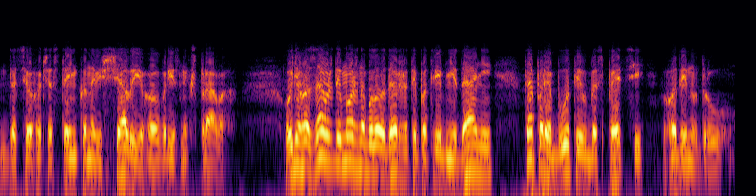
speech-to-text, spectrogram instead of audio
до цього частенько навіщали його в різних справах. У нього завжди можна було одержати потрібні дані та перебути в безпеці годину другу.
